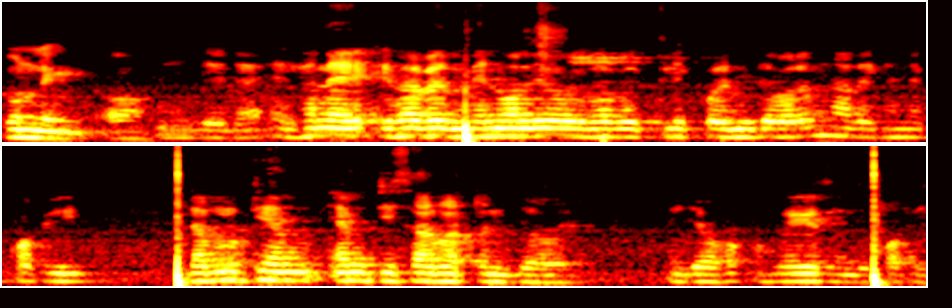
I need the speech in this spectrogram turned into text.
কোন লিঙ্ক ও। এখানে এভাবে ম্যানুয়ালি ওইভাবে ক্লিক করে নিতে পারেন আর এখানে কপি ডাব্লিউটিএম এমটি সার্ভারটা নিতে হবে। এই যে হয়ে গেছে কিন্তু কপি।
